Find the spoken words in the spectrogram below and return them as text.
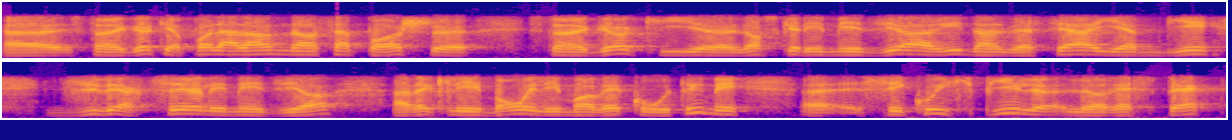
c'est un gars qui a pas la langue dans sa poche. C'est un gars qui, euh, lorsque les médias arrivent dans le vestiaire, il aime bien divertir les médias avec les bons et les mauvais côtés, mais euh, ses coéquipiers le, le respectent.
